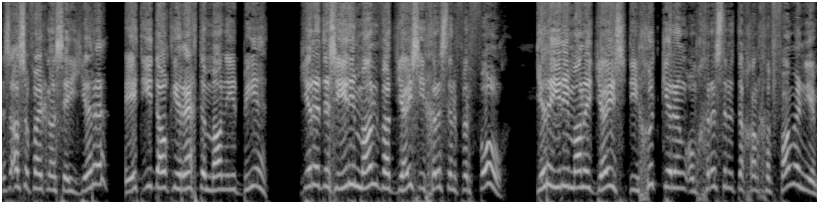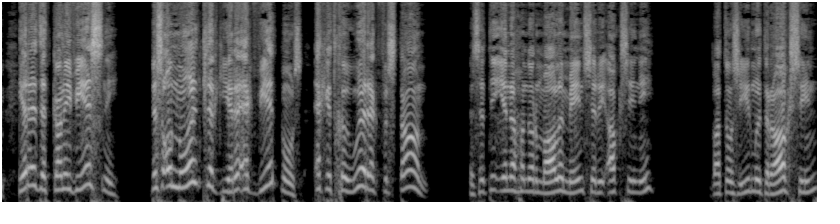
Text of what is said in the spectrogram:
Dis asof hy kan sê, Here, het u dalk die regte man hier beet? Here, dis hierdie man wat juis die Christen vervolg. Here, hierdie man het juis die goedkeuring om Christene te gaan gevange neem. Here, dit kan nie wees nie. Dis onmoontlik, Here, ek weet mos. Ek het gehoor, ek verstaan. Is dit nie enige normale mense reaksie nie? Wat ons hier moet raak sien,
